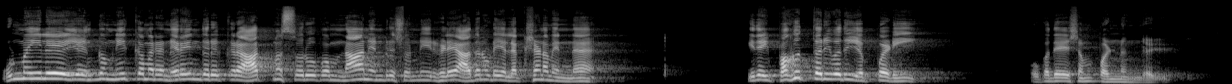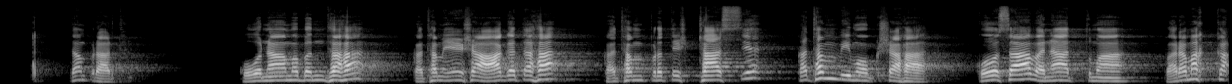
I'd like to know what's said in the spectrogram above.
உண்மையிலே எங்கும் நீக்கமர நிறைந்திருக்கிற ஆத்மஸ்வரூபம் நான் என்று சொன்னீர்களே அதனுடைய லட்சணம் என்ன? இதை பகுத்தறிவது எப்படி? உபதேசம் பண்ணுங்கள். தான் பிரார்த்தனை கோ கோநாமபந்தா கதமேஷ ஆகத்த கதம் பிரதிஷ்டாஸ்ய கதம் விமோக்ஷா கோசா வனாத்மா பரமக்க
